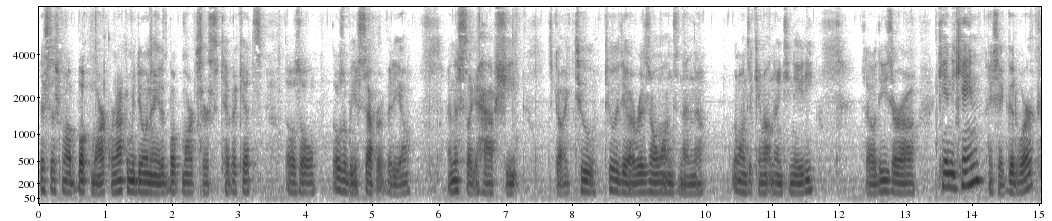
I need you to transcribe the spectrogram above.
This is from a bookmark. We're not going to be doing any of the bookmarks or certificates. Those will those will be a separate video. And this is like a half sheet. It's got like two two of the original ones and then the the ones that came out in 1980. So these are uh, candy cane. They say good work.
